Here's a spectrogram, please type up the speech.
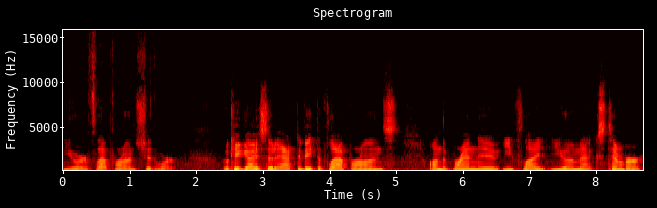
your flaperon should work. Okay guys so to activate the flaperons on the brand new E-flite UMX Timber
